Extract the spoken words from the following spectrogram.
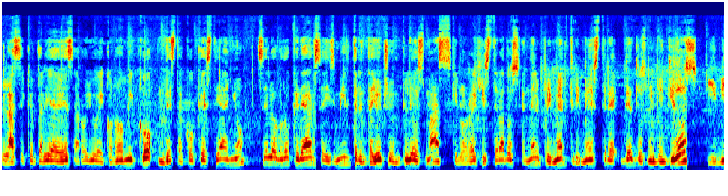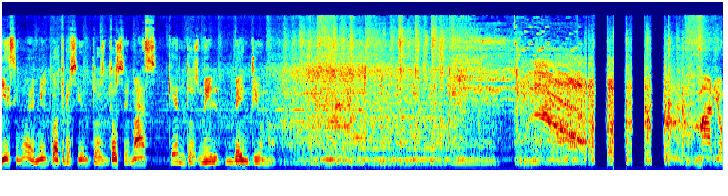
La Secretaría de Desarrollo Económico destacó que este año se logró crear 6.038 empleos más que los registrados en el primer trimestre de 2022 y 19.412 más que en 2021. Mario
